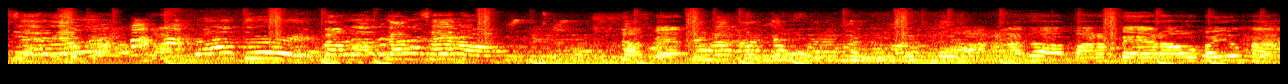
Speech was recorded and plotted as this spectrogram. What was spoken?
dancer. Ah, pe- Parang ano ah, parang pera ko ba yung ah?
